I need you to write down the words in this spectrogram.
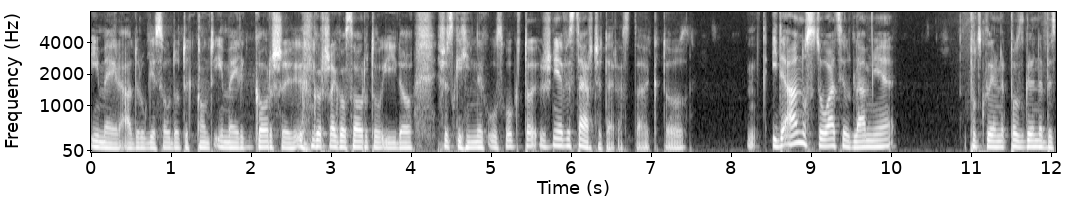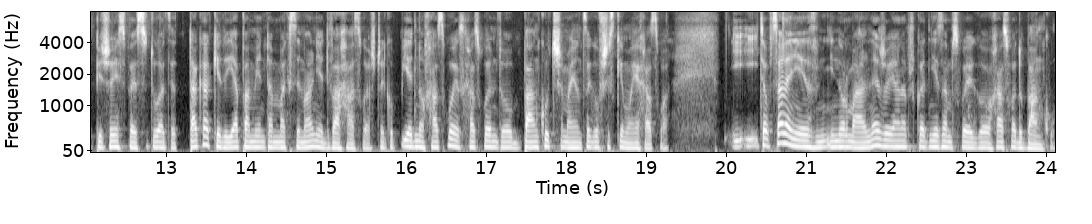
e-mail, a drugie są do tych kont e-mail gorszy, gorszego sortu i do wszystkich innych usług, to już nie wystarczy teraz, tak? To mm, idealną sytuacją dla mnie pod względem, pod względem bezpieczeństwa jest sytuacja taka, kiedy ja pamiętam maksymalnie dwa hasła, z czego jedno hasło jest hasłem do banku trzymającego wszystkie moje hasła. I, I, to wcale nie jest nienormalne, że ja na przykład nie znam swojego hasła do banku.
